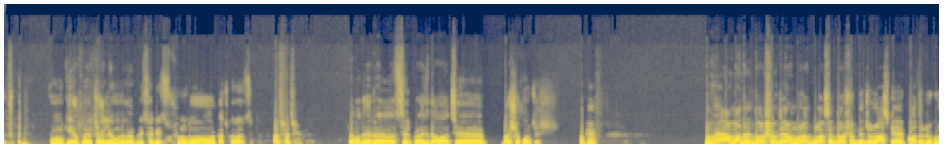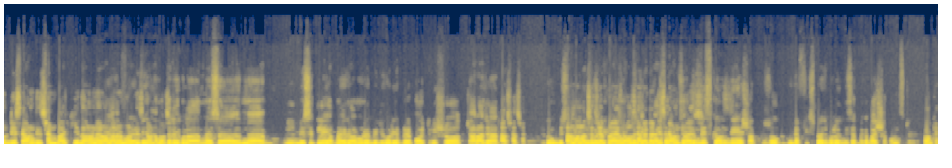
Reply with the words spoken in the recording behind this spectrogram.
এমনকি আপনার চাইলে মনে করেন আপনি সাইডে সুন্দর কাজ করা আছে আচ্ছা আচ্ছা। আমাদের সেল প্রাইস দেওয়া আছে বাইশশো পঞ্চাশ। ওকে তো ভাই আমাদের দর্শক যারা মুরাদ ব্লগস এর দর্শকদের জন্য আজকে কতটুকু ডিসকাউন্ট দিচ্ছেন বা কি ধরনের অনারেবল ডিসকাউন্ট আমাদের এগুলা আপনার বেসিক্যালি আপনার আমরা বিক্রি করি আপনার পঁয়ত্রিশশো চার হাজার। আচ্ছা আচ্ছা। তার মানে হচ্ছে যে price বলছেন এটা discount price। ডিসকাউন্ট দিয়ে সবকিছু ওকে করে ফিক্স প্রাইস বলে দিচ্ছে আপনাকে বাইশশো পঞ্চাশ টাকা। ওকে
